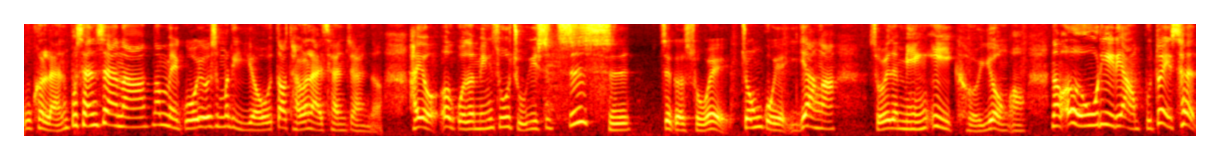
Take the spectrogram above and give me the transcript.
乌克兰不参战啊，那美国有什么理由到台湾来参战呢？还有，俄国的民族主义是支持这个所谓中国也一样啊。所谓的民意可用啊，那么俄乌力量不对称，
